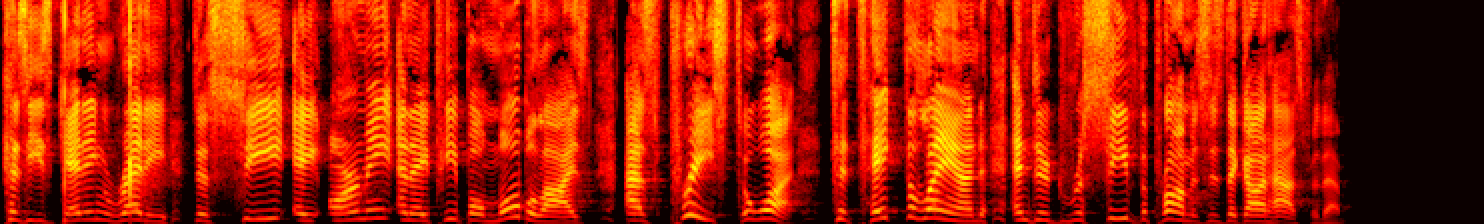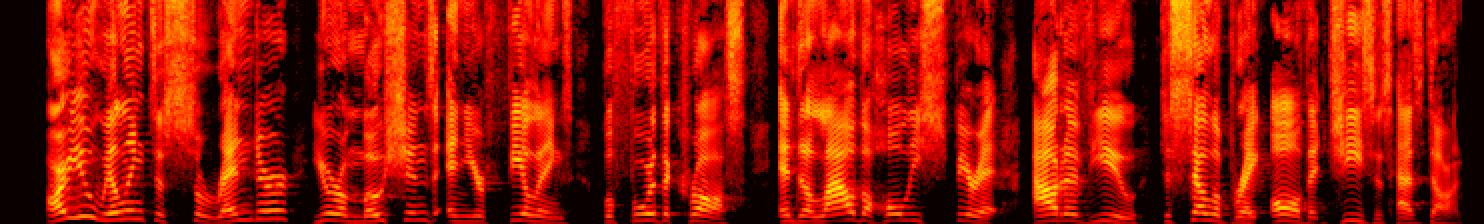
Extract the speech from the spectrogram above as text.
Because he's getting ready to see a army and a people mobilized as priests to what? To take the land and to receive the promises that God has for them. Are you willing to surrender your emotions and your feelings before the cross and allow the Holy Spirit out of you to celebrate all that Jesus has done?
